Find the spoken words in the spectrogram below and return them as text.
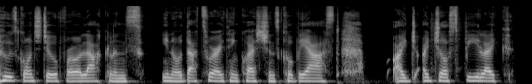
Who's going to do it for O'Loughlin's? You know that's where I think questions could be asked. I, I just feel like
